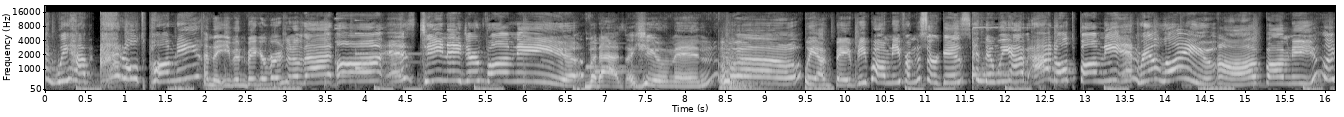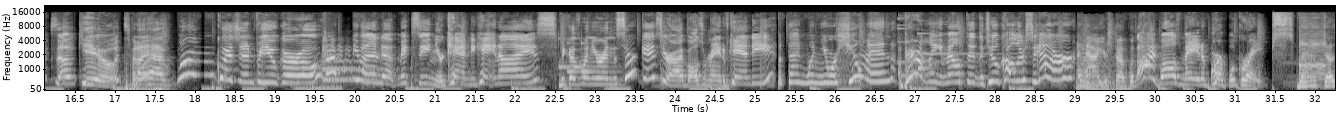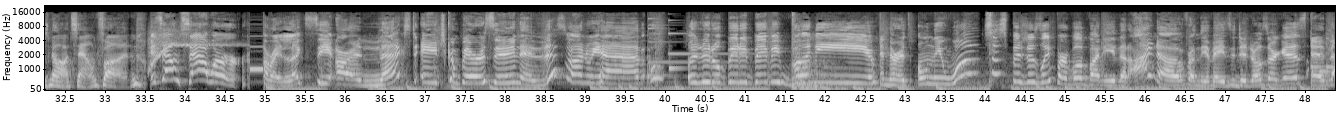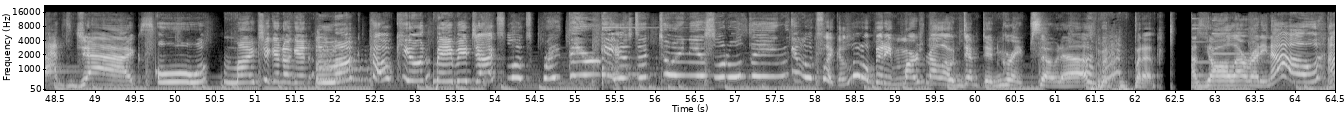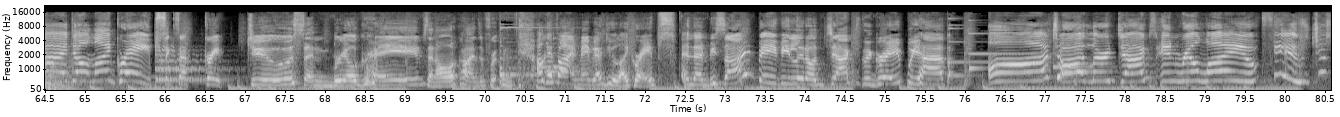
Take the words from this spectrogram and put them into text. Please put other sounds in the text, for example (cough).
and we have adult Pomni, and the even bigger version of that, aw, is teenager Pomni, but as a human. Whoa! We have baby Pomni from the circus, and then we have adult Pomni in real life. Aw, Pomni, you look so cute. But I have one question for you, girl. How did you end up mixing your candy cane eyes? Because when you were in the circus, your eyeballs were made of candy. But then when you were human, apparently you melted the two colors together, and now you're stuck with eyeballs made of purple grapes. That does not sound fun. It sounds sour. All right, let's see our next age comparison. And this one we have (gasps) a little bitty baby bunny. And there is only one suspiciously purple bunny that I know from the Amazing Digital Circus, and that's Jax. Oh, my chicken nugget. Look how cute baby Jax looks right there. He is the tiniest little thing. He looks like a little bitty marshmallow dipped in grape soda. But, but, uh, as y'all already know, I don't like grapes, except grape juice and real grapes and all kinds of fruit. Mm. Okay, fine, maybe I do like grapes. And then beside baby little Jax the grape, we have, aw, toddler Jax in real life. He is just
